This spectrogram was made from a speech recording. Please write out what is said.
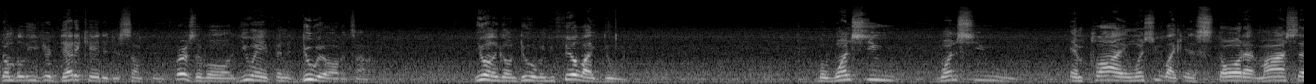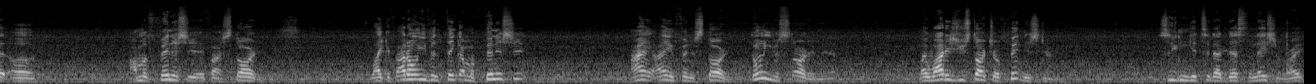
don't believe you're dedicated to something, first of all, you ain't finna do it all the time. You only gonna do it when you feel like doing it. But once you once you imply and once you like install that mindset of I'm gonna finish it if I start it. Like if I don't even think I'm gonna finish it, I ain't, I ain't finished starting. Don't even start it, man. Like why did you start your fitness journey? So you can get to that destination, right?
